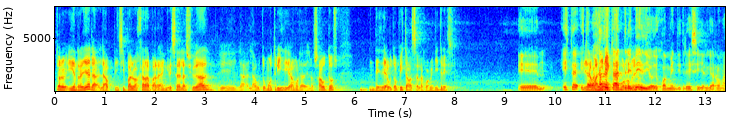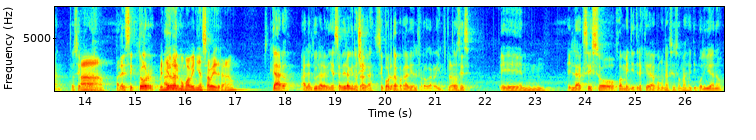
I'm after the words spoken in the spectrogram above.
Claro, y en realidad la, la principal bajada para ingresar a la ciudad, eh, la, la automotriz, digamos, la de los autos, desde autopista va a ser la Juan 23. Eh, esta esta bajada directa, está entre medio de Juan 23 y el Guía Román. Entonces, Ah. para, para el sector. Vendría a dar como Avenida Saavedra, ¿no? Claro, a la altura de la Avenida Saavedra que no Claro, llega, se corta claro. por la vía del ferrocarril. Claro. Entonces, eh, el acceso Juan 23 queda como un acceso más de tipo liviano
